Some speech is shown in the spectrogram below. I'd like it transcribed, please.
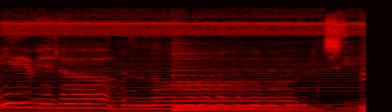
Spirit of the Lord is here.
